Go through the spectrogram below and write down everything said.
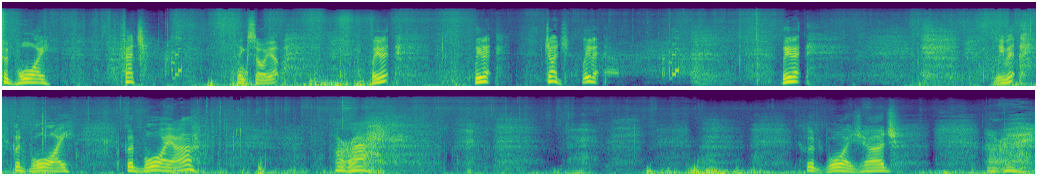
Good boy. Fetch. Think so, yep. Leave it. Leave it. Judge, leave it. Leave it. Leave it. Good boy. Good boy, huh? All right. Good boy, Judge. All right.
